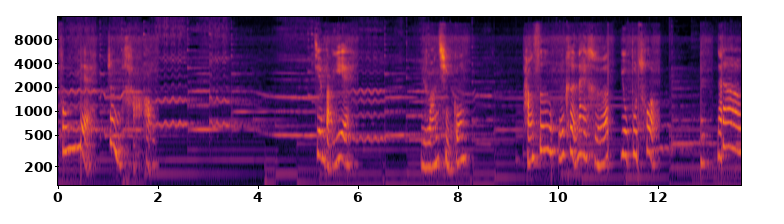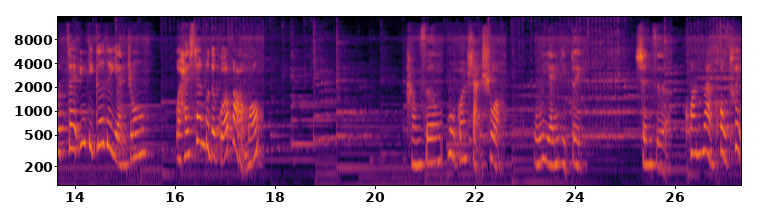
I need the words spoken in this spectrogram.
风月正好。鉴宝夜，女王请功。唐僧无可奈何，又不错。难道在玉帝哥哥眼中，我还算不得国宝吗？唐僧目光闪烁，无言以对，身子慌乱后退。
